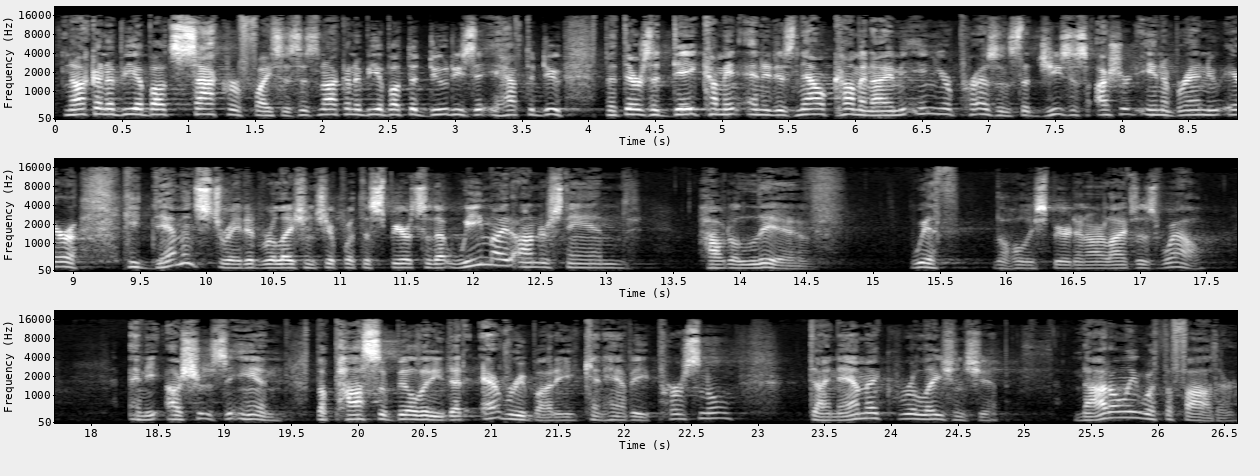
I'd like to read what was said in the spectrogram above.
It's not going to be about sacrifices. It's not going to be about the duties that you have to do. But there's a day coming, and it is now coming. I am in your presence that Jesus ushered in a brand new era. He demonstrated relationship with the Spirit so that we might understand how to live with the Holy Spirit in our lives as well and he ushers in the possibility that everybody can have a personal, dynamic relationship, not only with the Father,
